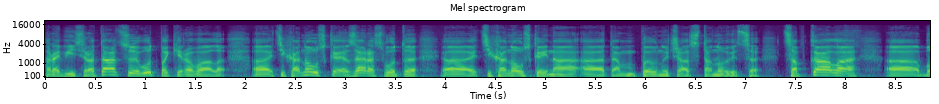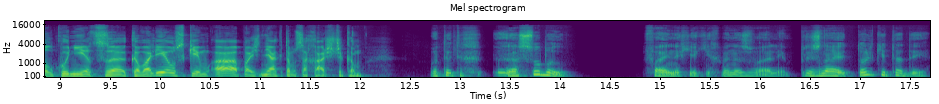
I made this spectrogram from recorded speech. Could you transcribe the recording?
рабіць ратацыю. Вот пакіравала тихохановская зараз вот тихохановскай на там пэўны час становіцца цапкала балкунец кавалеўскім а пазняк там сахашчыкам вот этих асобаў файных якіх вы назвалі прызнаюць толькі тады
